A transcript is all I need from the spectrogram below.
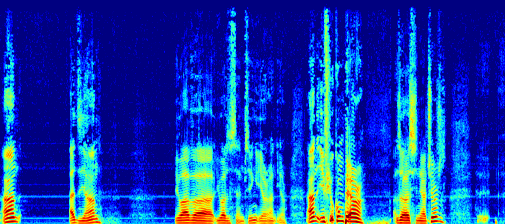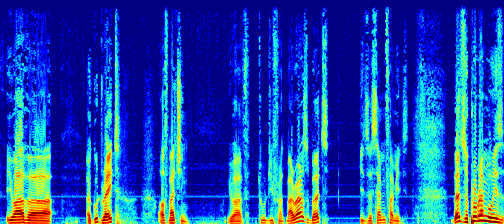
and at the end you have uh, you have the same thing here and here. And if you compare the signatures, you have uh, a good rate of matching. You have two different malwares, but it's the same families. But the problem with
